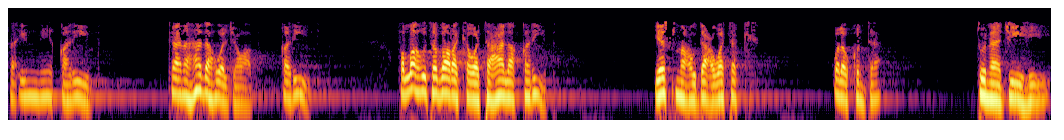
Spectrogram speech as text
فإني قريب. كان هذا هو الجواب قريب. فالله تبارك وتعالى قريب. يسمع دعوتك ولو كنت تناجيه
